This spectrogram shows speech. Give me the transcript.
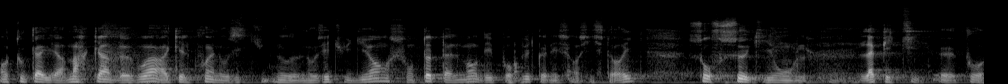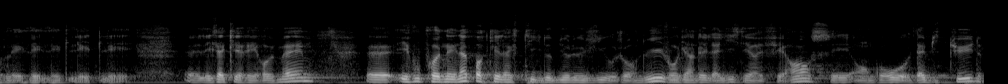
En tout cas, il est remarquable de voir à quel point nos, étudiants sont totalement dépourvus de connaissances historiques, sauf ceux qui ont l'appétit pour les, les, acquérir eux-mêmes. Et vous prenez n'importe quel article de biologie aujourd'hui, vous regardez la liste des références, et en gros, d'habitude,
